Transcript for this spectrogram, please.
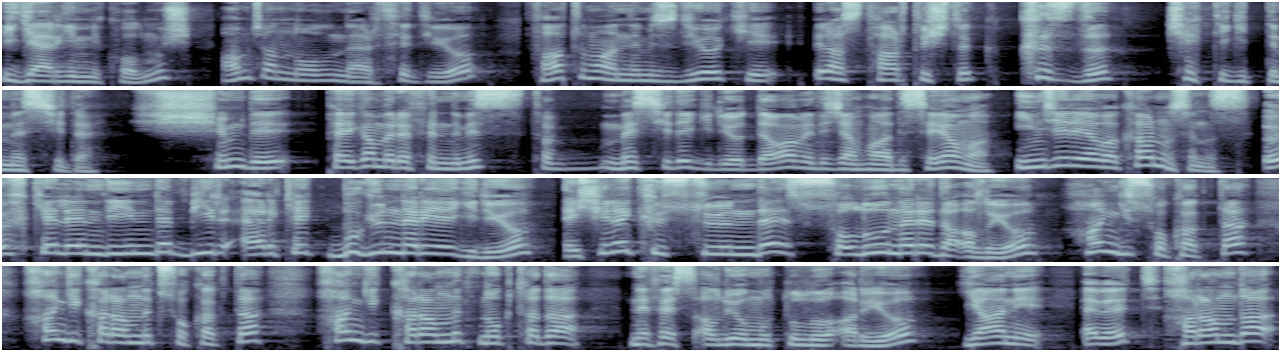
Bir gerginlik olmuş. Amcanın oğlu nerede diyor. Fatıma annemiz diyor ki biraz tartıştık. Kızdı. Çekti gitti mescide. Şimdi Peygamber Efendimiz tabi mescide gidiyor. Devam edeceğim hadiseye ama inceleye bakar mısınız? Öfkelendiğinde bir erkek bugün nereye gidiyor? Eşine küstüğünde soluğu nerede alıyor? Hangi sokakta? Hangi karanlık sokakta? Hangi karanlık noktada nefes alıyor, mutluluğu arıyor? Yani evet haramda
